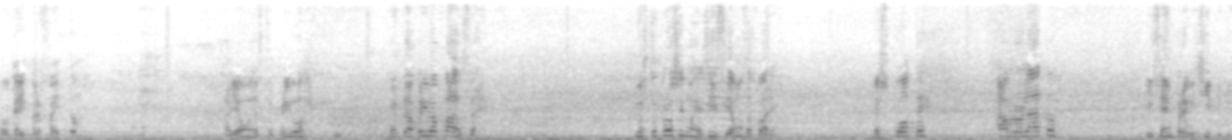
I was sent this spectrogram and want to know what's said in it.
Ok, perfecto. Habíamos nuestro primo, nuestra prima pausa. Nuestro próximo ejercicio vamos a hacer squat, abro lato y siempre bicipiti.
